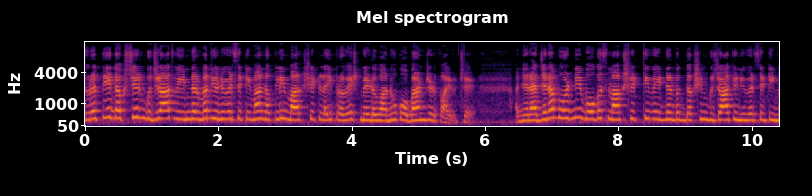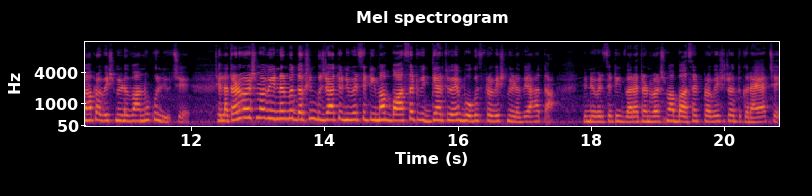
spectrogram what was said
સુરતની દક્ષિણ ગુજરાત વીર નર્મદ યુનિવર્સિટીમાં નકલી માર્કશીટ લઈ પ્રવેશ મેળવવાનું કૌભાંડ ઝડપાયું છે. અને રાજ્યના બોર્ડની બોગસ માર્કશીટથી વીર નર્મદ દક્ષિણ ગુજરાત યુનિવર્સિટીમાં પ્રવેશ મેળવવાનું ખુલ્યું છે. છેલ્લા ત્રણ વર્ષમાં વીર નર્મદ દક્ષિણ ગુજરાત યુનિવર્સિટીમાં બાસઠ વિદ્યાર્થીઓએ બોગસ પ્રવેશ મેળવ્યા હતા. યુનિવર્સિટી દ્વારા ત્રણ વર્ષમાં બાસઠ પ્રવેશ રદ કરાયા છે.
